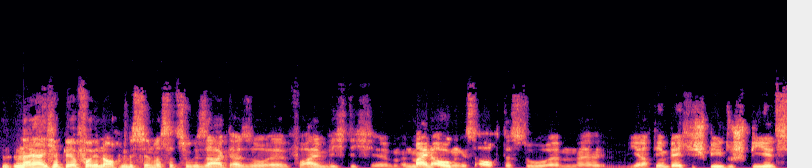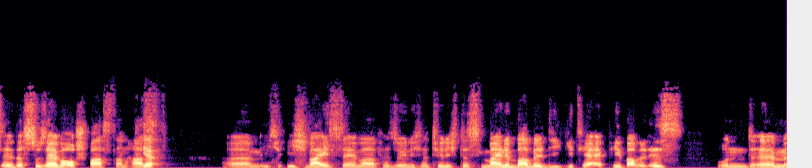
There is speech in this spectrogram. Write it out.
Naja, ich habe ja vorhin auch ein bisschen was dazu gesagt. Also äh, vor allem wichtig äh, in meinen Augen ist auch, dass du, ähm, äh, je nachdem welches Spiel du spielst, äh, dass du selber auch Spaß dran hast. Ja. Ähm, ich, ich weiß selber persönlich natürlich, dass meine Bubble die GTA IP Bubble ist. Und ähm,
